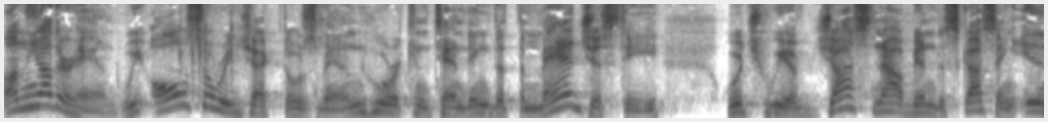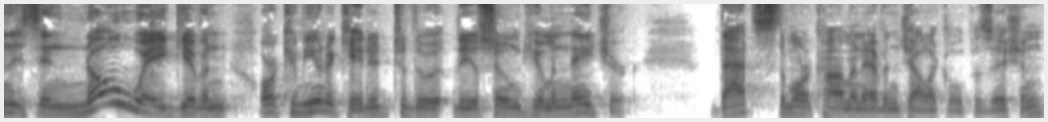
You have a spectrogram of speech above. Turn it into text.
On the other hand, we also reject those men who are contending that the majesty which we have just now been discussing is in no way given or communicated to the, the assumed human nature. That's the more common evangelical position,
